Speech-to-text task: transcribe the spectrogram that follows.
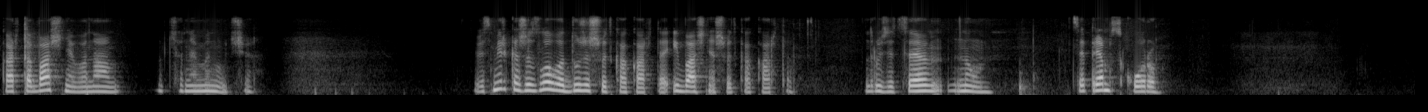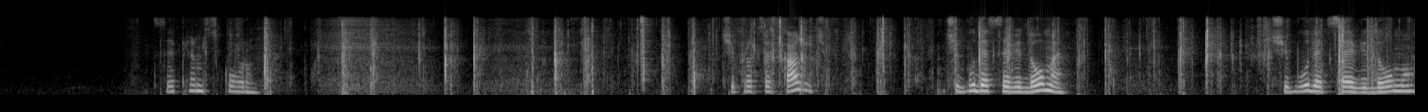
Карта башня, вона це неминуче. Вісьмірка жезлова дуже швидка карта. І башня швидка карта. Друзі, це, ну, це прям скоро. Це прям скоро. Чи про це скажуть? Чи буде це відоме? Чи буде це відомо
